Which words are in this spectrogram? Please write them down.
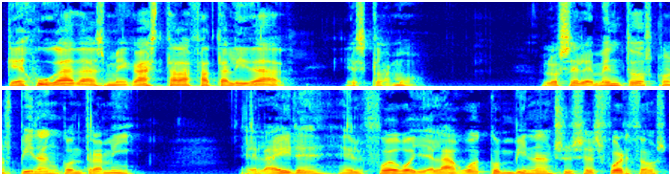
¡Qué jugadas me gasta la fatalidad! exclamó. Los elementos conspiran contra mí. El aire, el fuego y el agua combinan sus esfuerzos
